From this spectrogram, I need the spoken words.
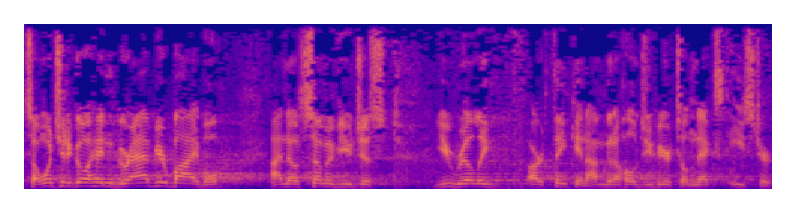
So I want you to go ahead and grab your Bible. I know some of you just, you really are thinking, I'm going to hold you here till next Easter.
